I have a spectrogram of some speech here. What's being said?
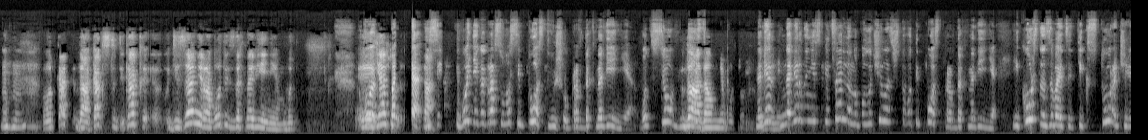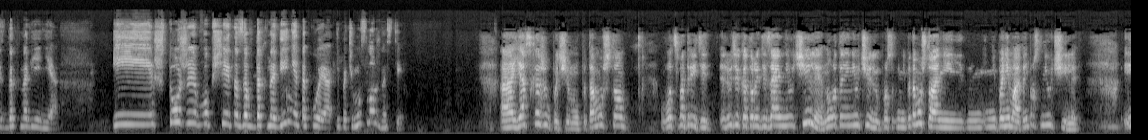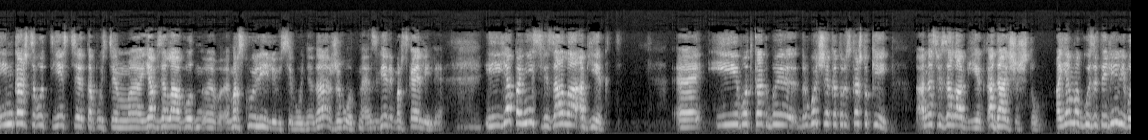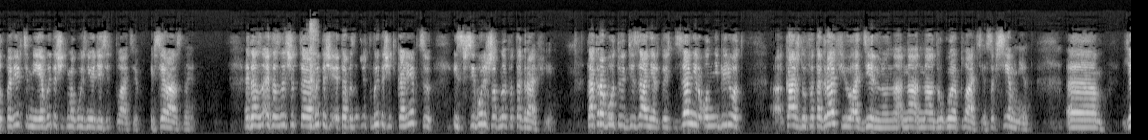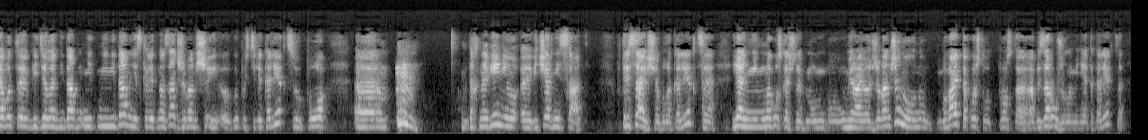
Угу. Вот как, да, как, как дизайнер работает с вдохновением. Вот Э, вот, я... да. Сегодня как раз у вас и пост вышел про вдохновение. Вот все вместе. Да, да, у меня пост. Навер... Наверное, не специально, но получилось, что вот и пост про вдохновение. И курс называется «Текстура через вдохновение». И что же вообще это за вдохновение такое, и почему сложности? А, я скажу почему. Потому что, вот смотрите, люди, которые дизайн не учили, ну вот они не учили, ну просто не потому, что они не понимают, они просто не учили. Им кажется, вот есть, э, допустим, э, я взяла вод... Э, морскую лилию сегодня, да, животное, зверь, морская лилия. И я по ней связала объект. И вот как бы другой человек, который скажет, окей, она связала объект, а дальше что? А я могу из этой лилии, вот поверьте мне, я вытащить могу из нее 10 платьев, и все разные. Это, это, значит, вытащить, это значит вытащить коллекцию из всего лишь одной фотографии. Так работают дизайнеры. То есть дизайнер, он не берет каждую фотографию отдельную на, на, на другое платье. Совсем нет. Эм, я вот э, видела недавно, не, не недавно, несколько лет назад, Живанши э, выпустили коллекцию по э, вдохновению э, «Вечерний сад». Потрясающая была коллекция. Я не могу сказать, что я умираю от Живанши, но ну, бывает такое, что вот просто обезоружила меня эта коллекция.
